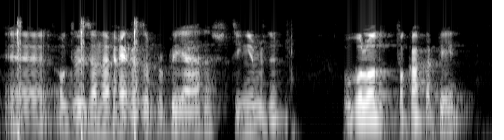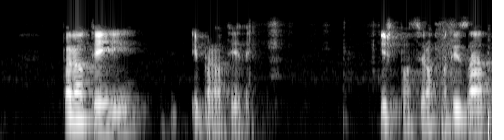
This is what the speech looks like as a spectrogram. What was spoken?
Uh, utilizando as regras apropriadas, tínhamos o valor do KP para o TI e para o TD. Isto pode ser automatizado.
